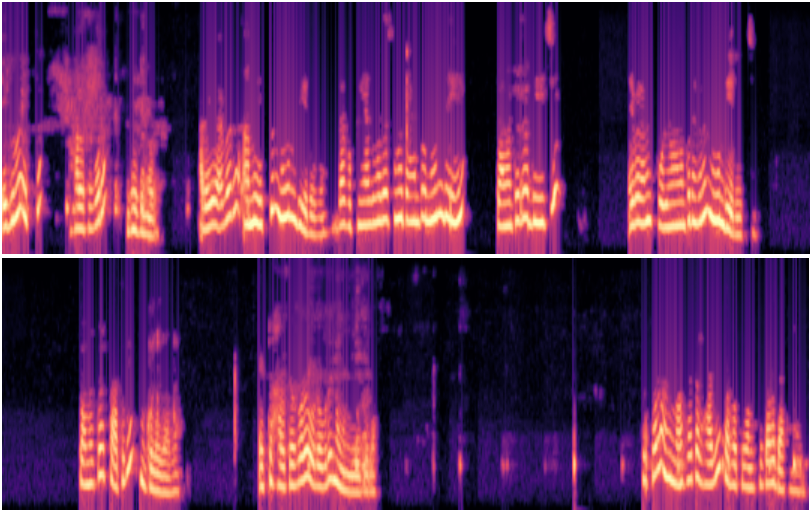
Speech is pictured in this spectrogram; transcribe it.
এগুলো একটু হালকা করে ভেজে নেব। আর এবারে আমি একটু নুন দিয়ে দেবো। দেখো, পেঁয়াজ ভাজার সময় তখন তো নুন দিইনি, টমেটোটা দিয়েছি। এবার আমি পরিমাণ মতন এখানে নুন দিয়ে দিচ্ছি। টমেটো তাড়াতাড়ি গলে যাবে। একটু হালকা করে ওর উপরে নুন দিয়ে দিলাম। তো চলো, আমি মশলাটা ভাজি তারপর তোমার সাথে আবার দেখা হবে।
